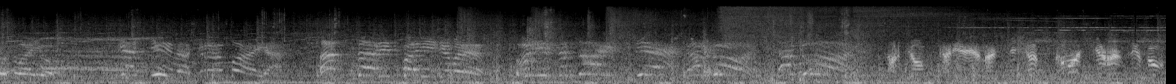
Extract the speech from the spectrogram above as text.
Рожу твою! Скотина хромая! Отставить по-видимым! Врезай всех! Огонь! Огонь! Артем, скорее, нас сейчас клочья разнесут!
